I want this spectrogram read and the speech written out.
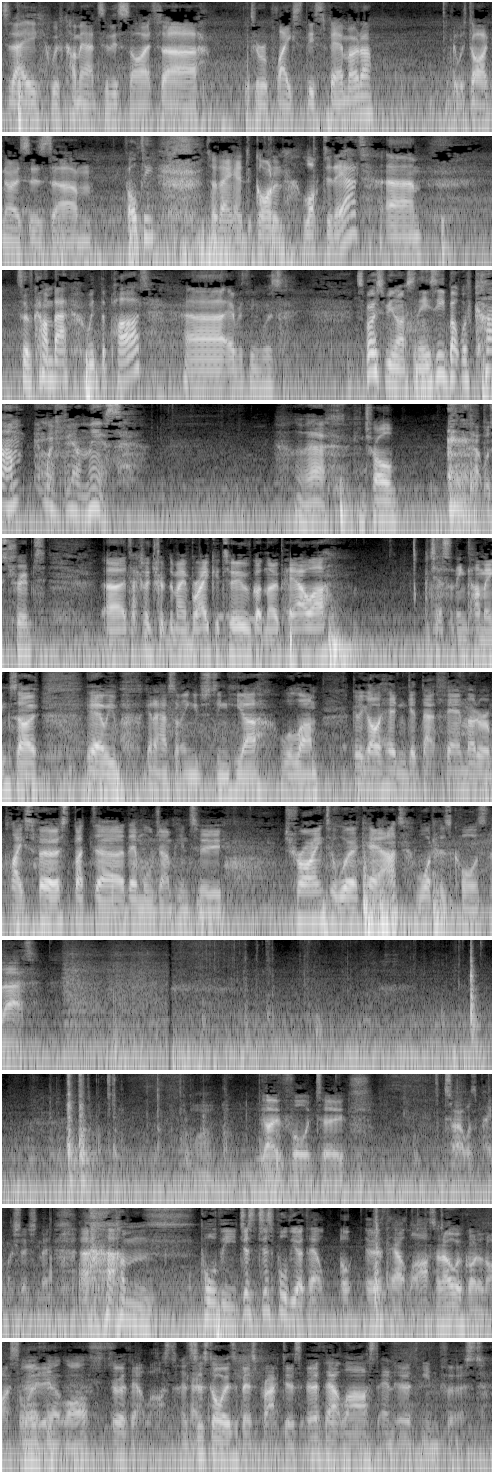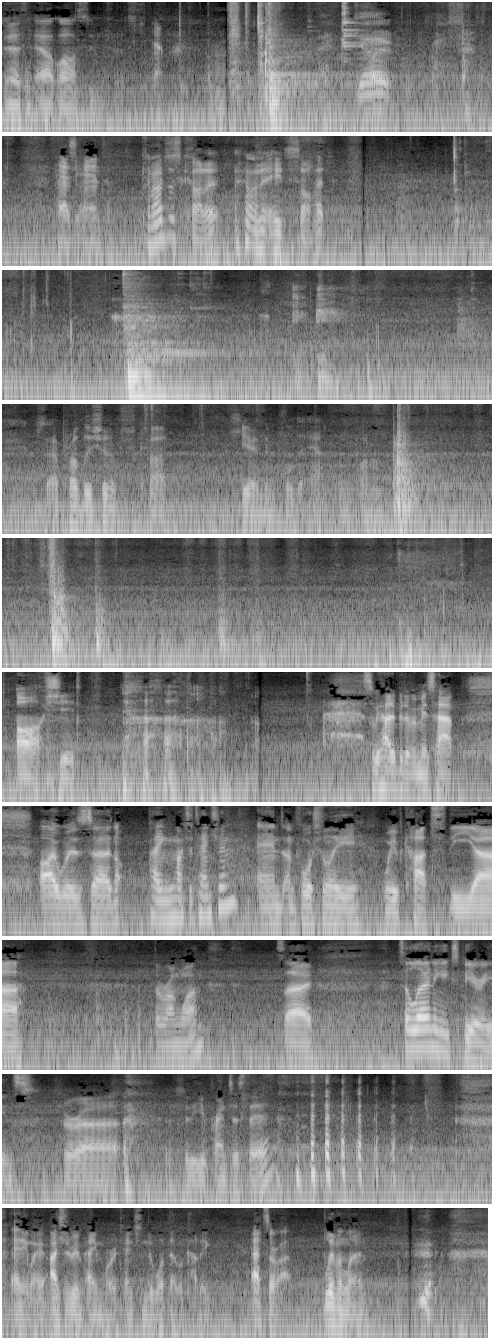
today we've come out to this site uh, to replace this fan motor. It was diagnosed as um, faulty, so they had gone and locked it out. Um, so we've come back with the part. Uh, everything was supposed to be nice and easy, but we've come and we've found this. Look at that, control that was tripped. Uh, it's actually tripped the main breaker too. We've got no power. Just something coming. So yeah, we're gonna have something interesting here. We'll um gonna go ahead and get that fan motor replaced first, but uh, then we'll jump into trying to work out what has caused that. Go forward too. Sorry, I wasn't paying much attention there. Um, pull the just just pull the earth out oh, earth out last. I know we've got it isolated. Earth out last. Earth out last. It's just always the best practice. Earth out last and earth in first. Earth out last in first. Yeah. Go. How's your hand? Can I just cut it on each side? So I probably should have cut here and then pulled it out from the bottom. Oh shit. so we had a bit of a mishap. I was uh, not paying much attention and unfortunately we've cut the uh, the wrong one. So it's a learning experience for uh, for the apprentice there. anyway, I should have been paying more attention to what they were cutting. That's all right. Live and learn.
